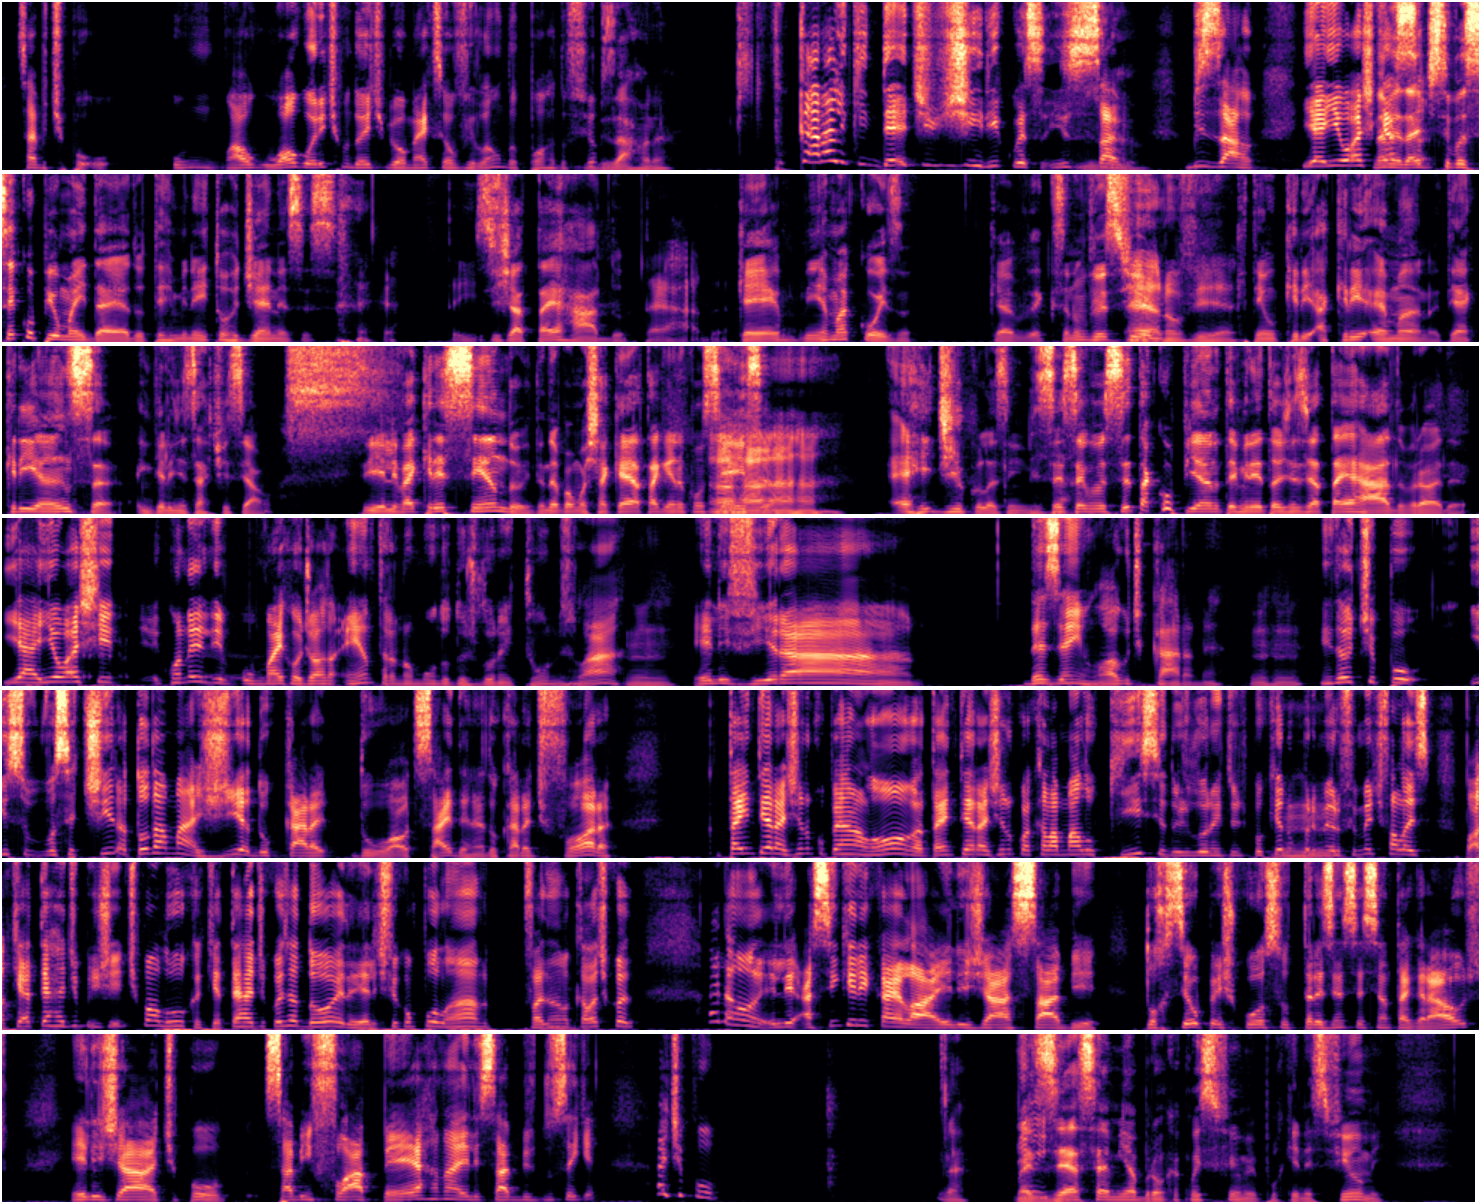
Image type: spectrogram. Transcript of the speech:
Sabe, tipo, o- um, o algoritmo do HBO Max é o vilão da porra do filme? Bizarro, né? Que- Caralho, que ideia de jirico isso, isso, sabe? Bizarro. Bizarro. E aí eu acho Na que verdade, essa... se você copia uma ideia do Terminator Genesis, Tem isso, isso já tá errado. tá errado. Que é a mesma coisa. Que é, é que você não viu esse filme. É, não vi. é. Que tem o cri, a cri, é, mano, tem a criança inteligência artificial. E ele vai crescendo, entendeu? Pra mostrar que ela tá ganhando consciência. Aham, aham. É ridículo, assim. Se, se você tá copiando Terminator Genesis, já tá errado, brother. E aí eu acho que quando ele, o Michael Jordan entra no mundo dos Looney Tunes lá, Hum, ele vira desenho logo de cara, né? uhum. Então, tipo, isso você tira toda a magia do cara, do outsider, né? Do cara de fora. Tá interagindo com perna longa, tá interagindo com aquela maluquice dos Looney Tunes. Porque no Uhum. primeiro filme a gente fala isso. Pô, aqui é terra de gente maluca, aqui é terra de coisa doida. E eles ficam pulando, fazendo Uhum. aquelas coisas. Aí não, ele, assim que ele cai lá, ele já sabe torcer o pescoço 360 graus. Ele já, tipo, sabe inflar a perna, ele sabe não sei o quê. Aí, tipo. Mas essa é a minha bronca com esse filme, porque nesse filme,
